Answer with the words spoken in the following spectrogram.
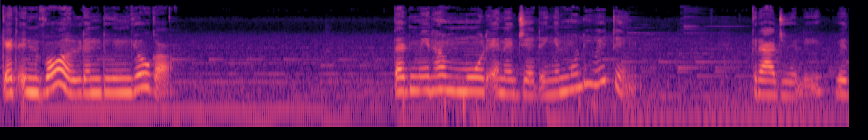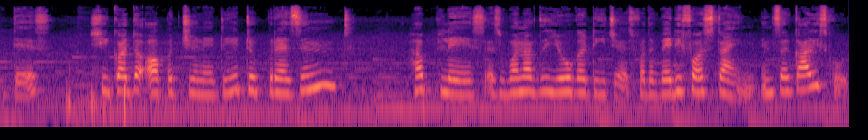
get involved in doing yoga that made her more energetic and motivating. Gradually, with this, she got the opportunity to present her place as one of the yoga teachers for the very first time in Sarkari school.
